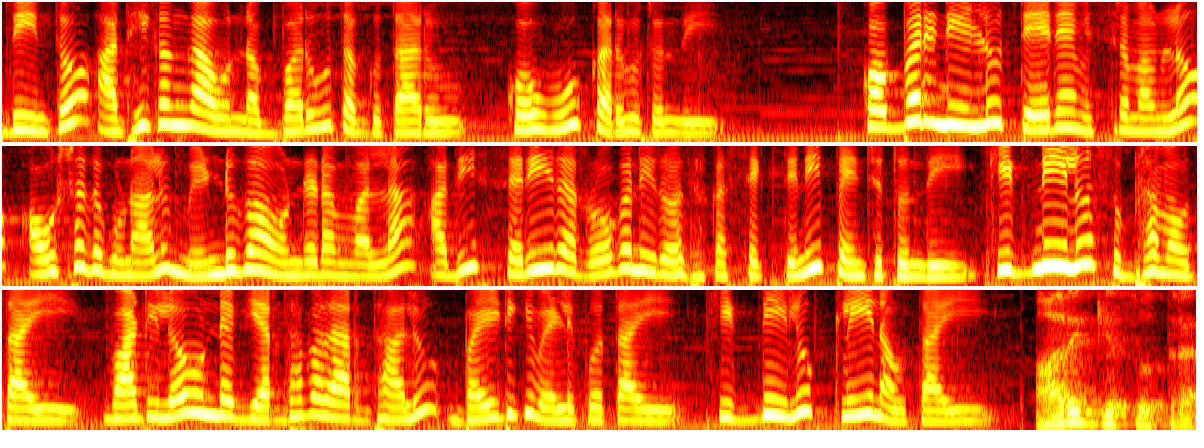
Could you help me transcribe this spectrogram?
దీంతో అధికంగా ఉన్న బరువు తగ్గుతారు. కొవ్వు కరుగుతుంది. కొబ్బరి నీళ్ళు తేనె మిశ్రమంలో ఔషధ గుణాలు మెండుగా ఉండడం వల్ల అది శరీర రోగనిరోధక శక్తిని పెంచుతుంది. కిడ్నీలు శుభ్రమవుతాయి. వాటిలో ఉండే వ్యర్థ పదార్థాలు బయటికి వెళ్ళిపోతాయి. కిడ్నీలు క్లీన్ అవుతాయి. ఆరోగ్య సూత్ర.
